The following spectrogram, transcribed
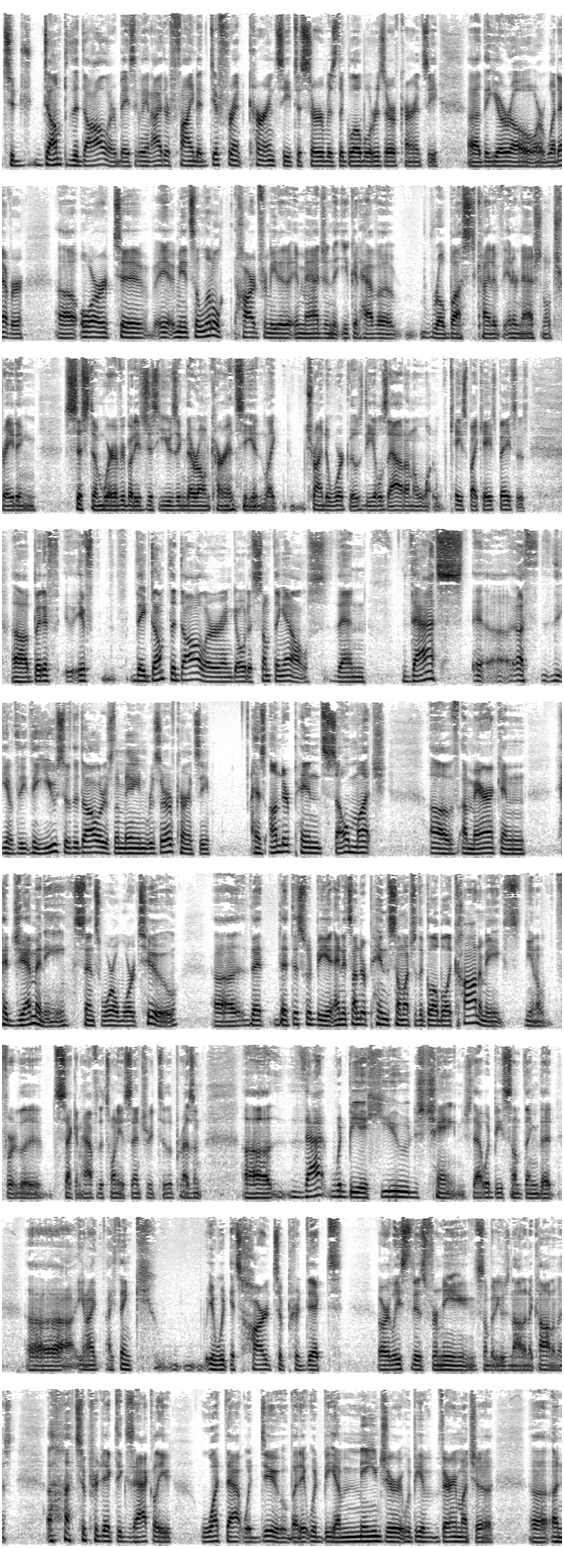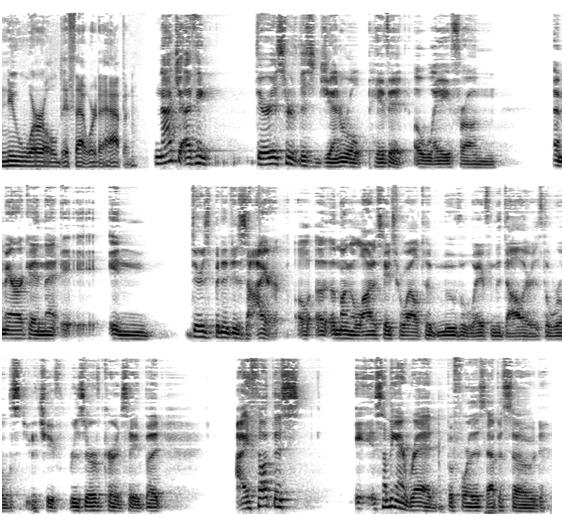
to dump the dollar basically and either find a different currency to serve as the global reserve currency, uh, the euro or whatever, uh, or to, I mean, it's a little hard for me to imagine that you could have a robust kind of international trading system where everybody's just using their own currency and like trying to work those deals out on a case by case basis. Uh, but if if they dump the dollar and go to something else, then that's uh, you know the the use of the dollar as the main reserve currency has underpinned so much of American hegemony since World War II. Uh, that that this would be, and it's underpinned so much of the global economy, you know, for the second half of the 20th century to the present. Uh, that would be a huge change. That would be something that, uh, you know, I, I think it would. It's hard to predict, or at least it is for me, somebody who's not an economist, to predict exactly what that would do. But it would be a major. It would be a very much a uh, a new world if that were to happen. Not, I think there is sort of this general pivot away from America in that in there's been a desire among a lot of states for a while to move away from the dollar as the world's chief reserve currency. But I thought this something I read before this episode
